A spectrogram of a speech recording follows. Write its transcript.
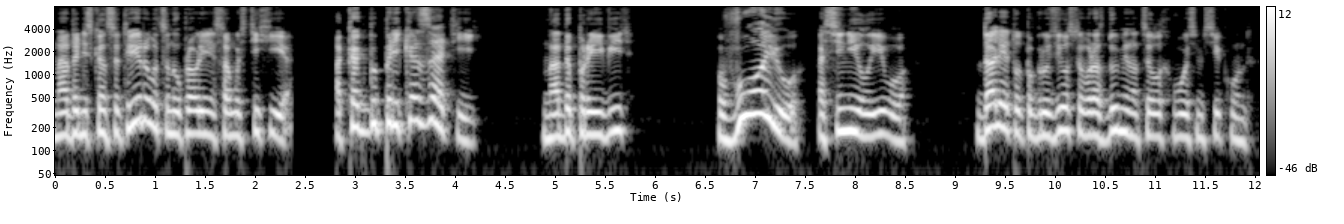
надо не сконцентрироваться на управлении самой стихией, а как бы приказать ей. Надо проявить волю!» – осенило его. Далее тот погрузился в раздумье на целых 8 секунд.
